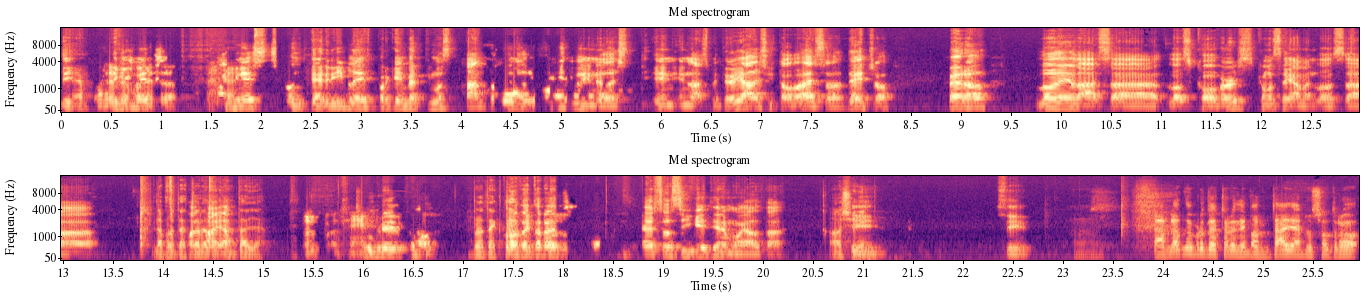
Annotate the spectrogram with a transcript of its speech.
Eh, por eso, por típicamente eso. las máquinas son terribles porque invertimos tanto en, el diseño, en, el en- en las materiales y todo eso, de hecho, pero lo de las, ah, los covers, ¿cómo se llaman? Los ah, La protectora de Pantalla. pantalla. Sí. sobre- ¿cómo? Protector. protectores eso sí que tiene muy alta. Ah, sí. Sí. Hablando de protectores de pantalla, nosotros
